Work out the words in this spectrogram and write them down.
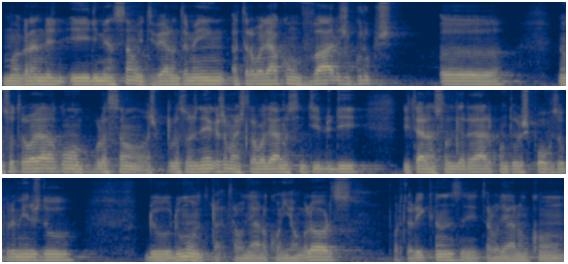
uma grande dimensão e tiveram também a trabalhar com vários grupos, uh, não só trabalharam com a população, as populações negras, mas trabalharam no sentido de, de estarem solidariedade com todos os povos oprimidos do, do, do mundo. Trabalharam com Young Lords, Porto Ricans e trabalharam com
